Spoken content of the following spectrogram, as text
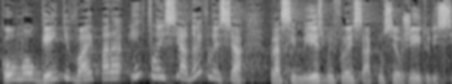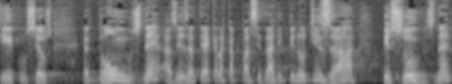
Como alguém que vai para influenciar, não influenciar para si mesmo, influenciar com o seu jeito de ser, com seus é, dons, né? Às vezes até aquela capacidade de hipnotizar pessoas, né?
